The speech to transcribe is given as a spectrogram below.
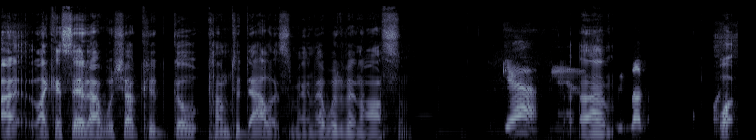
I like I said, I wish I could go come to Dallas, man. That would have been awesome. Yeah, man. Um, We'd love. well,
